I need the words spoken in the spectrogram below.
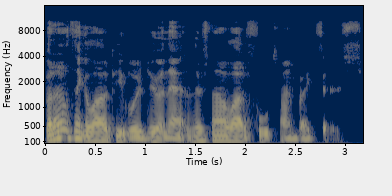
but I don't think a lot of people are doing that, and there's not a lot of full time bike fitters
